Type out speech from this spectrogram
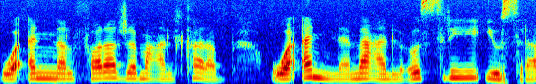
وأن الفرج مع الكرب وأن مع العسر يسرا.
